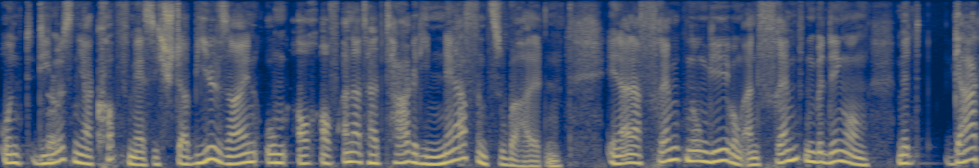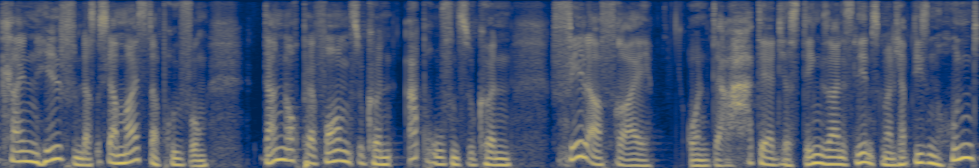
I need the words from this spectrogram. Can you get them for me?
und die ja. müssen ja kopfmäßig stabil sein, um auch auf anderthalb Tage die Nerven zu behalten. In einer fremden Umgebung, an fremden Bedingungen, mit gar keinen Hilfen, das ist ja Meisterprüfung, dann noch performen zu können, abrufen zu können, fehlerfrei. Und da hat er das Ding seines Lebens gemacht. Ich habe diesen Hund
